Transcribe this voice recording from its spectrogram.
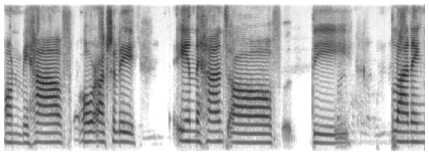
on behalf or actually in the hands of the planning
